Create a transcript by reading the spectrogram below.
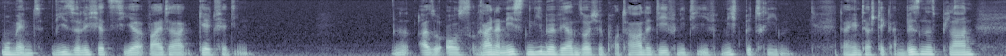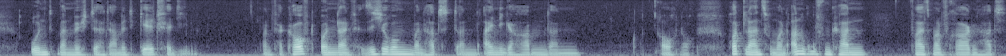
Moment, wie soll ich jetzt hier weiter Geld verdienen? Ne? Also aus reiner Nächstenliebe werden solche Portale definitiv nicht betrieben. Dahinter steckt ein Businessplan und man möchte damit Geld verdienen. Man verkauft Online-Versicherungen, man hat dann, einige haben dann auch noch Hotlines, wo man anrufen kann falls man Fragen hat.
